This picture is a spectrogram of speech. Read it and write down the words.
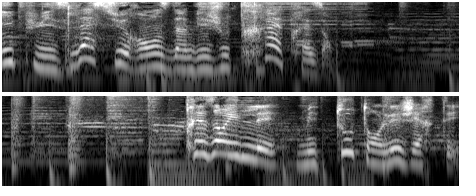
y puisent l'assurance d'un bijou très présent. Présent il l'est, mais tout en légèreté.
